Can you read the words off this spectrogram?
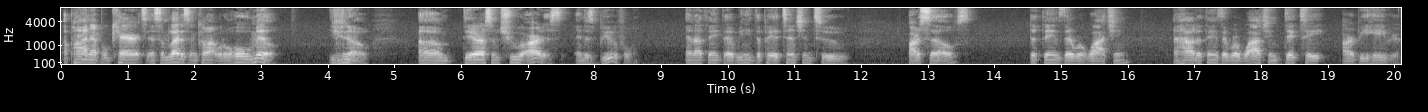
a pineapple, carrots, and some lettuce and come out with a whole meal. You know, um, there are some true artists, and it's beautiful. And I think that we need to pay attention to ourselves, the things that we're watching, and how the things that we're watching dictate our behavior.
